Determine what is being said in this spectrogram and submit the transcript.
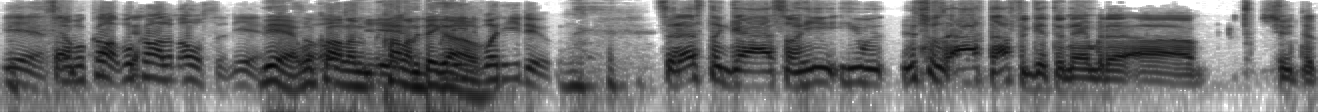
yeah, so we'll call we'll call him Olson. Yeah, Yeah, we'll So call him- Olsen, call him Big O. He, what he do? so that's the guy. So he he was. This was after I forget the name of the uh shoot the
